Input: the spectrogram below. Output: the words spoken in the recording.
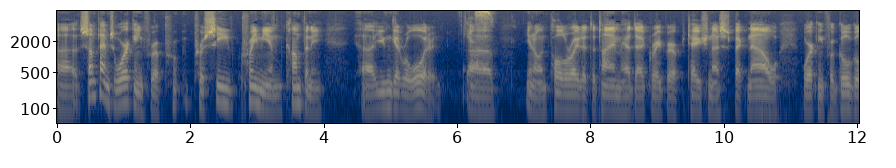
uh, sometimes working for a pr- perceived premium company, uh, you can get rewarded. Yes. Uh, you know, and Polaroid at the time had that great reputation. I suspect now working for Google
